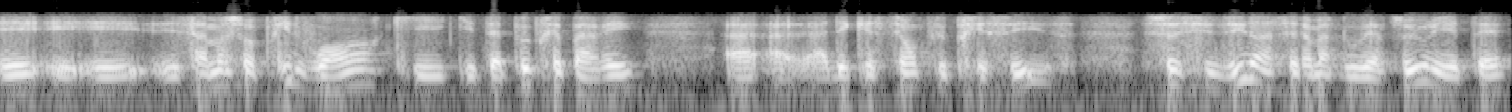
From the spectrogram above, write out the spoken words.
et, ça m'a surpris de voir qu'il était peu préparé à, des questions plus précises. Ceci dit, dans ses remarques d'ouverture, il était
